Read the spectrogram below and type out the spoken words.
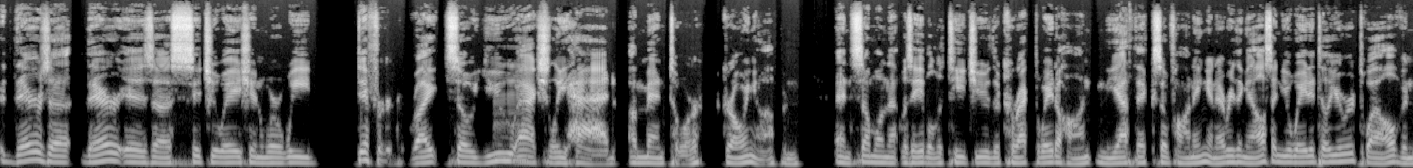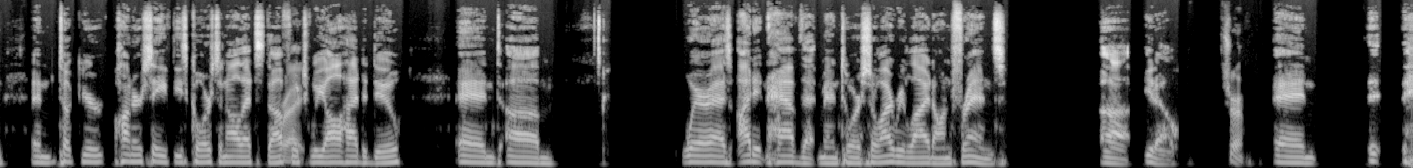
there's a there is a situation where we differed, right? So you Mhm. actually had a mentor growing up and and someone that was able to teach you the correct way to hunt and the ethics of hunting and everything else and you waited till you were 12 and and took your hunter safeties course and all that stuff Right. which we all had to do and um whereas I didn't have that mentor so I relied on friends uh you know Sure. and it,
